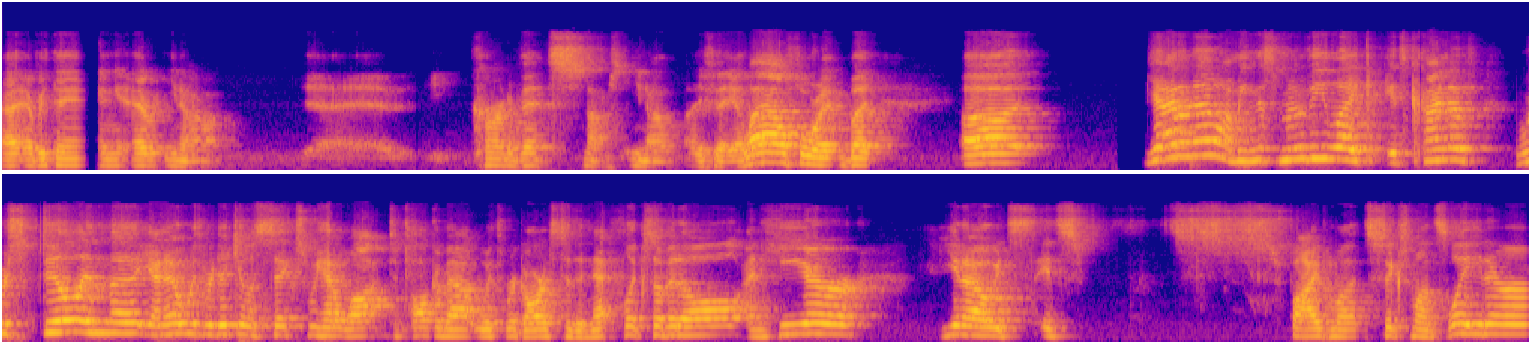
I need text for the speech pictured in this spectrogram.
uh, everything, every, you know, uh, current events, not you know, if they allow for it. But uh, yeah, I don't know. I mean, this movie, like, it's kind of we're still in the. I know with Ridiculous Six, we had a lot to talk about with regards to the Netflix of it all, and here, you know, it's it's five months, six months later,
